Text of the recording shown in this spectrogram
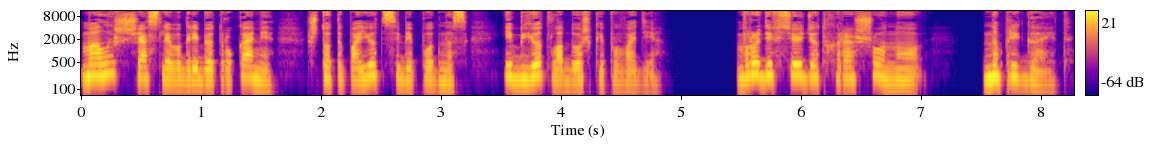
Малыш счастливо гребет руками, что-то поет себе под нос и бьет ладошкой по воде. Вроде все идет хорошо, но напрягает.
